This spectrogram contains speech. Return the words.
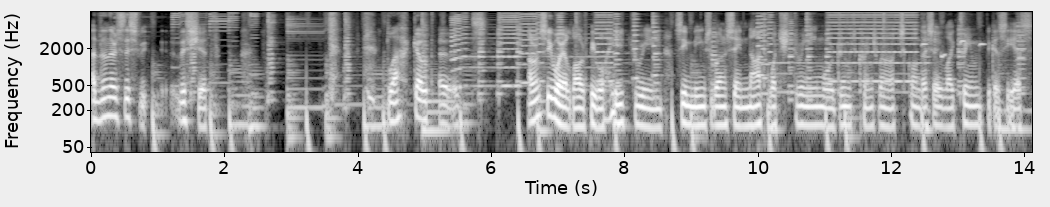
And then there's this, this shit. Blackout edits. I don't see why a lot of people hate Dream. See memes about him saying not watch Dream or Dream's cringe when I'm at school and I say like Dream because he has...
